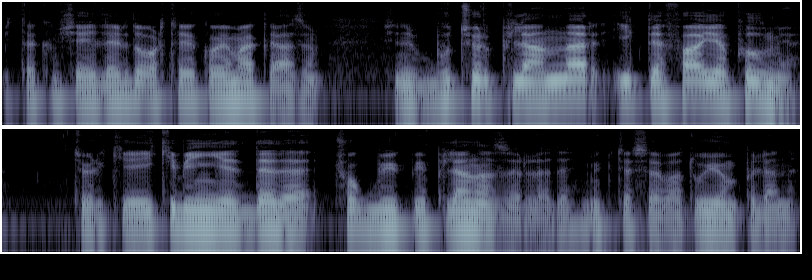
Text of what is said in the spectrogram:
bir takım şeyleri de ortaya koymak lazım. Şimdi bu tür planlar ilk defa yapılmıyor. Türkiye 2007'de de çok büyük bir plan hazırladı. Müktesebat uyum planı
